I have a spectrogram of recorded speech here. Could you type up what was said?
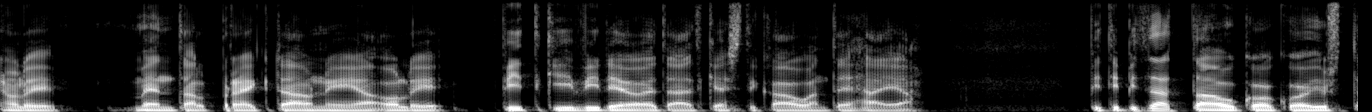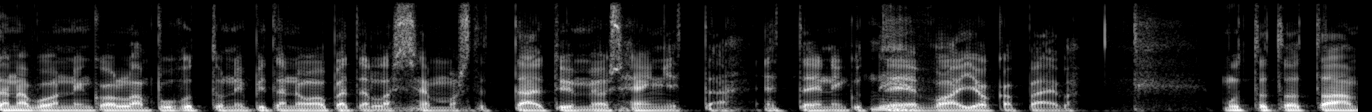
Mm. Oli mental breakdownia ja oli pitkiä videoita, että kesti kauan tehdä ja piti pitää taukoa, kun just tänä vuonna, niin kuin ollaan puhuttu, niin pitänyt opetella semmoista, että täytyy myös hengittää, ettei niin kuin tee Niin. vaan joka päivä. Mutta tota,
